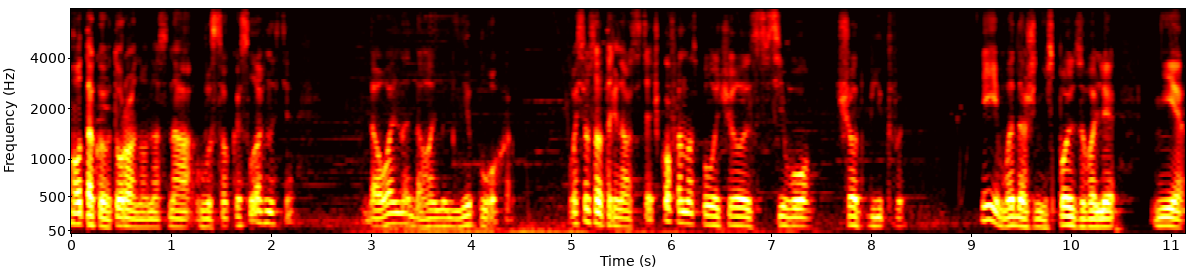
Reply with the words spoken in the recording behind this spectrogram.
Вот такой вот урон у нас на высокой сложности. Довольно-довольно неплохо. 813 очков у нас получилось всего, счет битвы. И мы даже не использовали, не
